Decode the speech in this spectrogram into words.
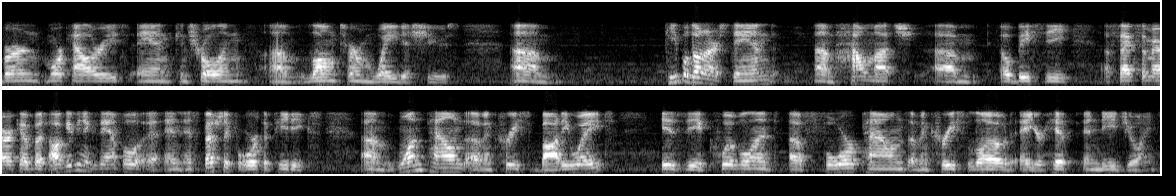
burn more calories and controlling um, long-term weight issues. Um, people don't understand um, how much um, obesity affects America, but I'll give you an example, and especially for orthopedics. Um, one pound of increased body weight is the equivalent of four pounds of increased load at your hip and knee joints.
